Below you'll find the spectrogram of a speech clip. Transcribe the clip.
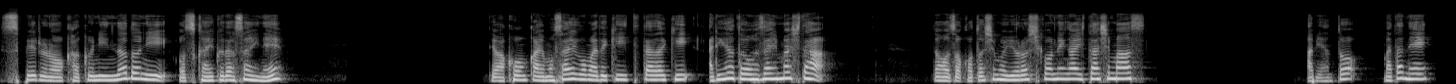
スペルの確認などにお使いくださいね。では今回も最後まで聞いていただきありがとうございました。どうぞ今年もよろしくお願いいたします。アビアンと、またね。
